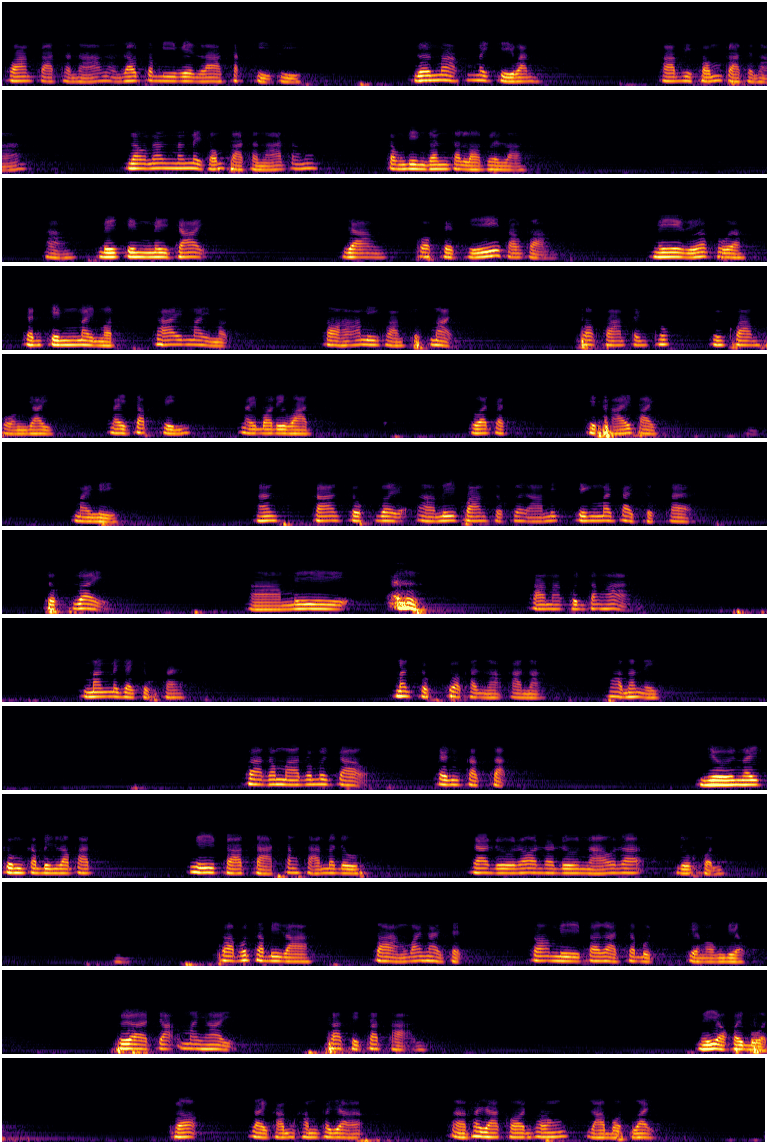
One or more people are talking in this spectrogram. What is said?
ความปรารถนาเราจะมีเวลาสักกี่ปีเดินมากไม่กี่วัน ความที่สมปรารถนานอกนั้นมันไม่สมปรารถนาทั้งนั้นต้องดิ้นรนตลอดเวลาอ่ามีกินไมีใช้อย่างพวกเศรษฐีต่างๆ มีเหลือเฟือจนกินไม่หมด ใช้ไม่หมดก็หามีความสุขไม่เพราะความเป็นทุกข์ คือความห่วงใยในทรัพย์สินในบริวารตัวจะฉิดหายไป ไม่มีอันการสุขด้วยมีความสุขด้วยอามิตรจริงไม่ใช่สุขแท้สุขด้วยมีกามาคุณทั้งห้ามันไม่ใช่สุขแท้มันสุขชั่วขณะขณะ เท่านั้นเองพระธรรมาธรรมเจ้าเป็นกษัตริย์อยู่ในกรุงกบิลพัทมีปราสาทตั้งสารมาดูฤดูร้อนฤดูหนาวฤดูฝนพระพุทธบิดาสร้างไว้ให้เสร็จ ก็มีพระราชบุตรเพียงองค์เดียว เพื่อจะไม่ให้พระสิทธัตถะ หนีออกไปบวชเพราะได้คำคำพยาพยากรณ์ของดาบทไว้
